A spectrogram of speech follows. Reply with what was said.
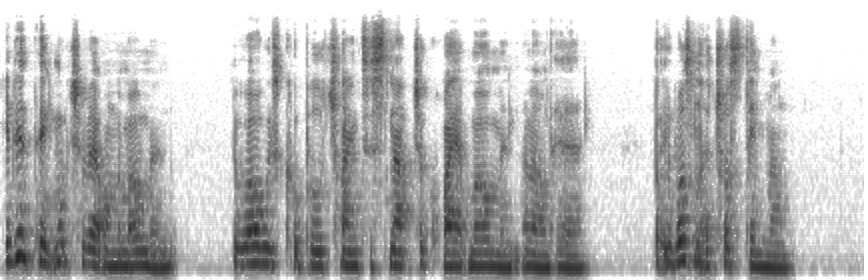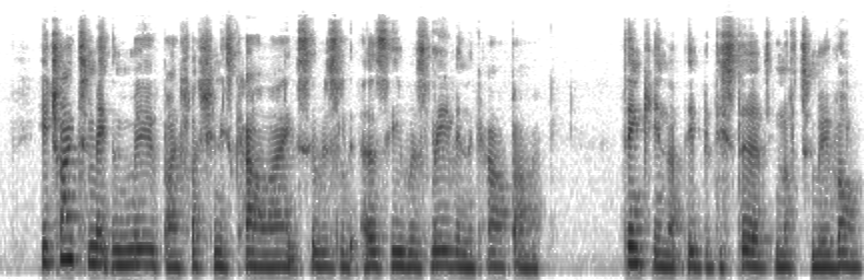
He didn't think much of it on the moment. There were always couples trying to snatch a quiet moment around here, but he wasn't a trusting man. He tried to make them move by flashing his car lights as he was leaving the car park thinking that they'd be disturbed enough to move on.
